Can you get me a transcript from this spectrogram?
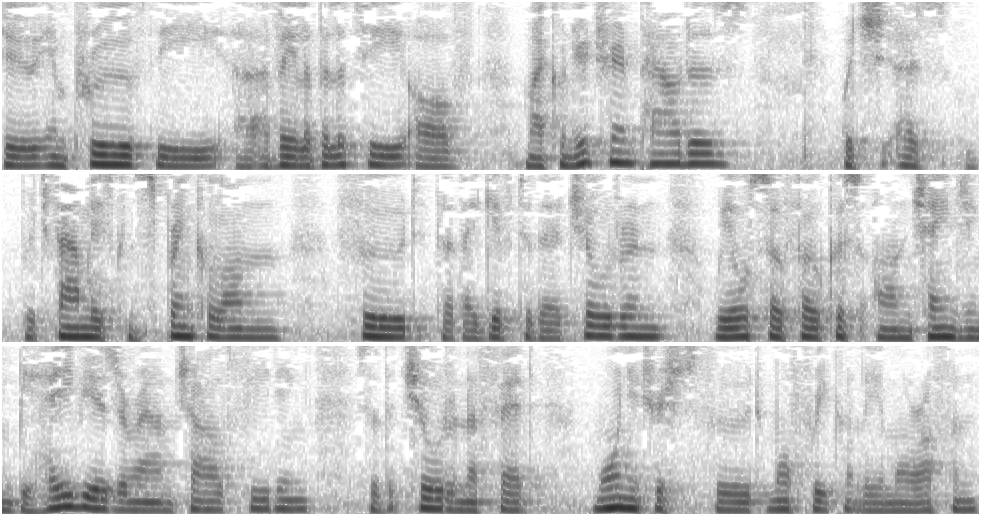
to improve the uh, availability of micronutrient powders, which as which families can sprinkle on food that they give to their children. We also focus on changing behaviors around child feeding so that children are fed more nutritious food more frequently and more often.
